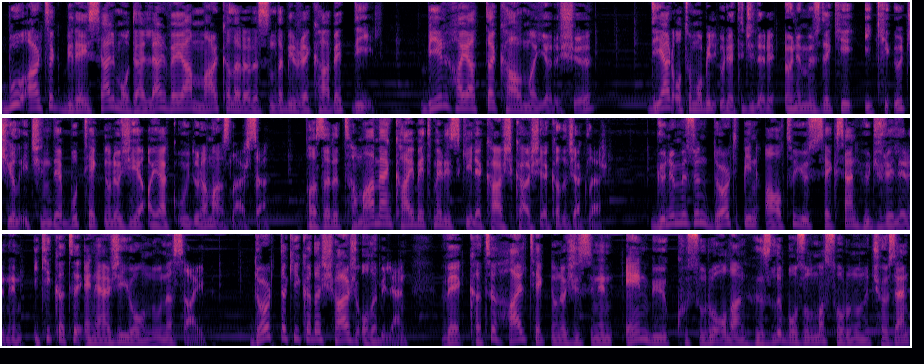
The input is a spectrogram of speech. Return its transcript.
Bu artık bireysel modeller veya markalar arasında bir rekabet değil. Bir hayatta kalma yarışı, diğer otomobil üreticileri önümüzdeki 2-3 yıl içinde bu teknolojiye ayak uyduramazlarsa, pazarı tamamen kaybetme riskiyle karşı karşıya kalacaklar. Günümüzün 4680 hücrelerinin iki katı enerji yoğunluğuna sahip, 4 dakikada şarj olabilen ve katı hal teknolojisinin en büyük kusuru olan hızlı bozulma sorununu çözen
